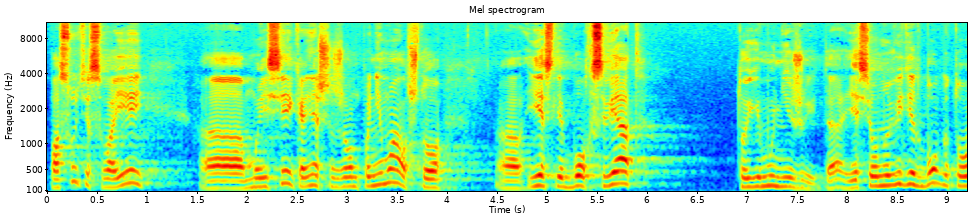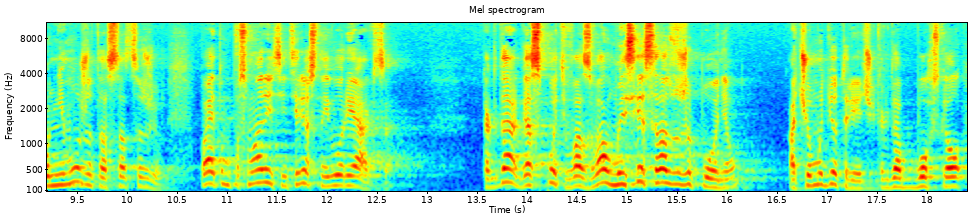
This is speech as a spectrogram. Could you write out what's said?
По сути своей, э, Моисей, конечно же, он понимал, что э, если Бог свят, то ему не жить. Да? Если он увидит Бога, то он не может остаться жив. Поэтому посмотрите, интересна его реакция. Когда Господь возвал, Моисей сразу же понял – о чем идет речь? Когда Бог сказал,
